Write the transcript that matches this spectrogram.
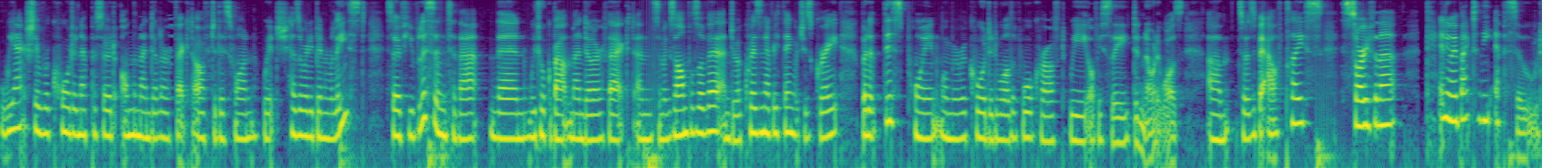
we actually record an episode on the Mandela effect after this one, which has already been released. So if you've listened to that, then we talk about the Mandela effect and some examples of it and do a quiz and everything, which is great. But at this point, when we recorded World of Warcraft, we obviously didn't know what it was. Um, so it's a bit out of place. Sorry for that. Anyway, back to the episode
